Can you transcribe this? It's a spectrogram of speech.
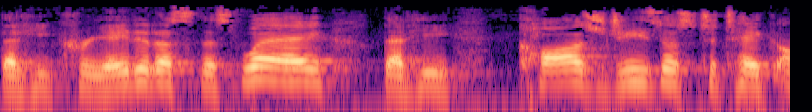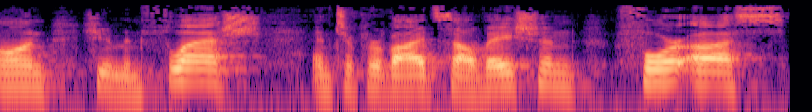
that He created us this way, that He caused Jesus to take on human flesh and to provide salvation for us.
